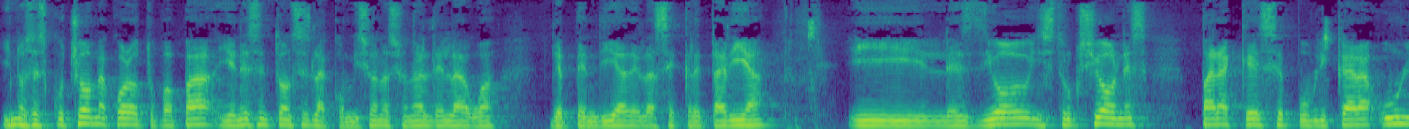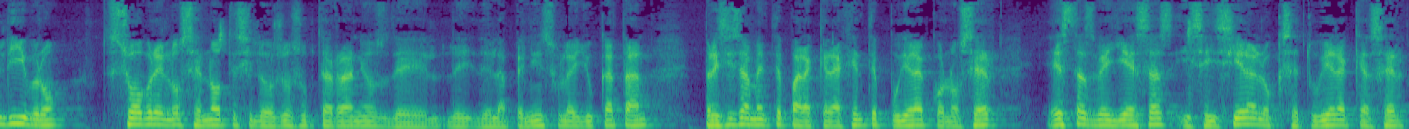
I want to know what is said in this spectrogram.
Y nos escuchó, me acuerdo, tu papá, y en ese entonces la Comisión Nacional del Agua dependía de la Secretaría y les dio instrucciones para que se publicara un libro sobre los cenotes y los ríos subterráneos de, la península de Yucatán, precisamente para que la gente pudiera conocer estas bellezas y se hiciera lo que se tuviera que hacer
